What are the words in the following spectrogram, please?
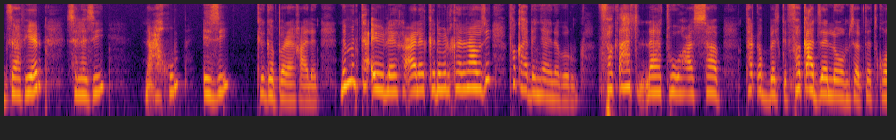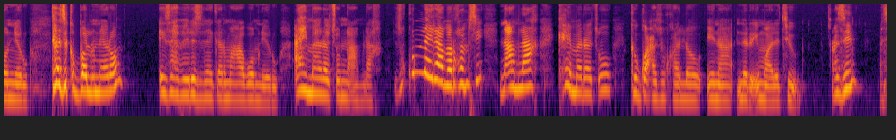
እግዚኣብሄር ስለዚ ንዓኹም እዚ ክገብር ኣይክኣለን ንምንታይ እዩ ለይ ክኣለ ክንብል ከለና ውዚ ፈቃደኛ ኣይነበሩን ፈቃድ ናቱ ሃሳብ ተቀበልቲ ፈቃድ ዘለዎም ሰብተትከውን ነይሩ እንተዝቅበሉ ነይሮም እግዚኣብሔር እዚ ነገር ምሃቦም ነይሩ ኣይመረፁን ንኣምላኽ እዚ ኩሉ ኣይዳበርኹምሲ ንኣምላኽ ከይመረፁ ክጓዓዙ ከለው ኢና ንርኢ ማለት እዩ እዚ እዚ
